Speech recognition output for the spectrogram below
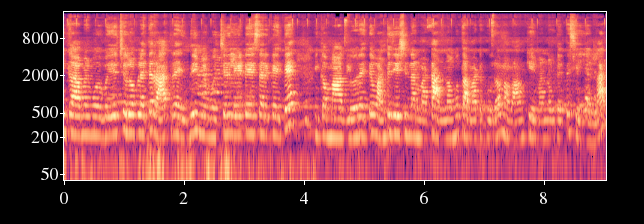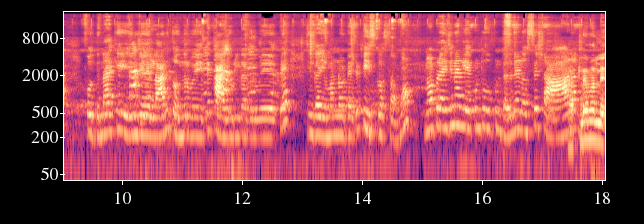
ఇంకా మేము వచ్చే లోపల అయితే రాత్రి అయింది. మేము వచ్చేది లేట్ అయ్యేసరికి అయితే ఇంకా మా గ్లోర్ అయితే వంట చేసింది అనమాట అన్నము టమాటా కూర. మా మామకి ఏమన్నా ఒకటి అయితే చెయ్యాలా. పొద్దునకి ఏం చేయాలా అని తొందర పోయి అయితే కాయగూరల దగ్గర పోయి అయితే ఇంకా ఏమన్నా ఒకటి అయితే తీసుకొస్తాము. మా ప్రైజ్ నేను లేకుండా ఊకుంటది నేను వస్తే చాలా అట్లే మళ్ళీ.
